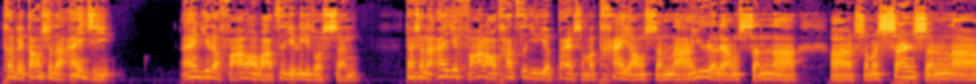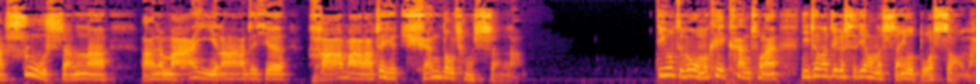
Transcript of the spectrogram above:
特别当时的埃及，埃及的法老把自己立作神，但是呢，埃及法老他自己也拜什么太阳神啦、月亮神啦、啊什么山神啦、树神啦、啊蚂蚁啦、这些蛤蟆啦，这些全都成神了。弟兄姊妹，我们可以看出来，你知道这个世界上的神有多少吗？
